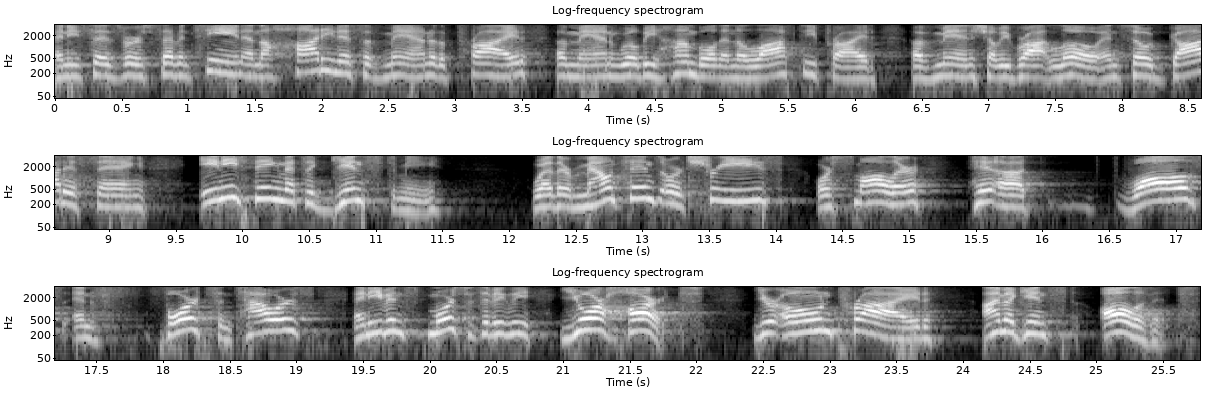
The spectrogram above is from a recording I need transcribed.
and he says, verse 17, and the haughtiness of man, or the pride of man, will be humbled, and the lofty pride of men shall be brought low. And so God is saying, anything that's against me, whether mountains or trees or smaller, uh, walls and forts and towers, and even more specifically, your heart, your own pride, I'm against all of it.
